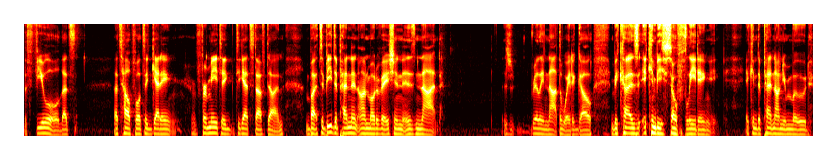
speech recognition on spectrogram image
the fuel that's that's helpful to getting for me to to get stuff done. But to be dependent on motivation is not is really not the way to go because it can be so fleeting. It can depend on your mood.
